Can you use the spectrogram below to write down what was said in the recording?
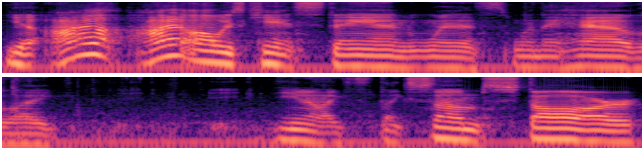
Yeah, I I always can't stand when it's when they have like you know like like some star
